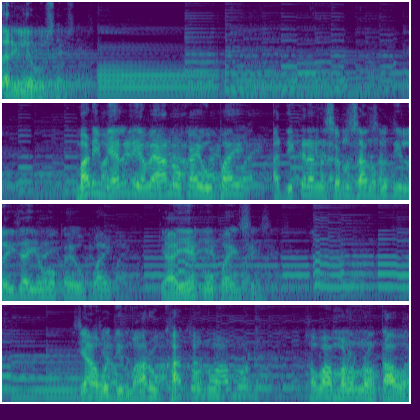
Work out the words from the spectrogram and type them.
કરી લેવું છે મારી મેલડી હવે આનો કઈ ઉપાય? આ દીકરાને શમશાન સુધી લઈ જાય એવો કઈ ઉપાય? કે આ એક ઉપાય છે. જ્યાં સુધી મારું ખાતું ન આપો ને હવામણનો તાવો,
